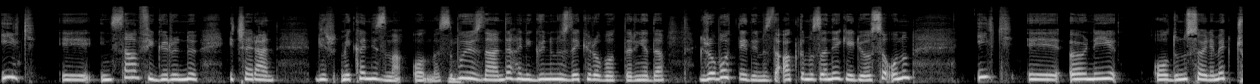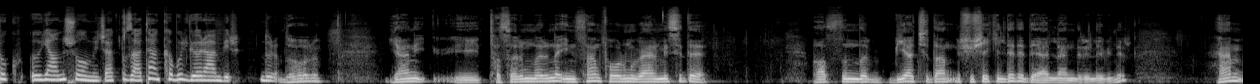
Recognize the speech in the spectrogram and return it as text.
ilk e, insan figürünü içeren bir mekanizma olması. Hı. Bu yüzden de hani günümüzdeki robotların ya da robot dediğimizde aklımıza ne geliyorsa onun ilk e, örneği olduğunu söylemek çok e, yanlış olmayacak. Bu zaten kabul gören bir durum. Doğru. Yani e, tasarımlarına insan formu vermesi de aslında bir açıdan şu şekilde de değerlendirilebilir. Hem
